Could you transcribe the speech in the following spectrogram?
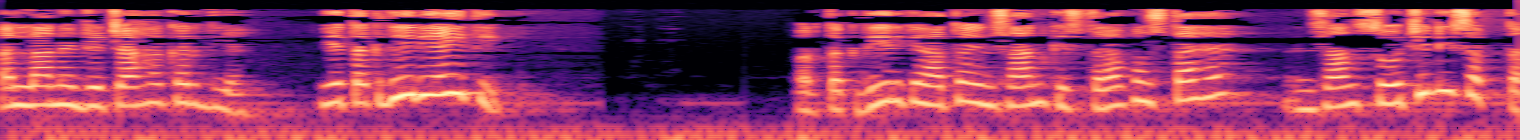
اللہ نے جو چاہا کر دیا۔ یہ تقدیر یہی تھی۔ اور تقدیر کے ہاتھوں انسان کس طرح پھنستا ہے؟ انسان سوچ ہی نہیں سکتا۔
